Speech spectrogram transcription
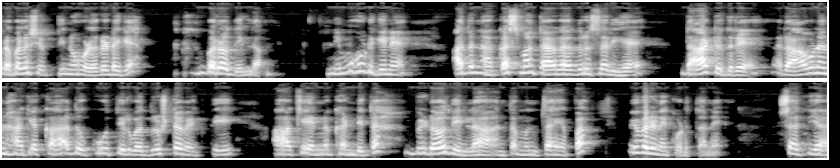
ಪ್ರಬಲ ಶಕ್ತಿನೂ ಒಳಗಡೆಗೆ ಬರೋದಿಲ್ಲ. ನಿಮ್ಮ ಹುಡುಗಿನೇ ಅದನ್ನು ಅಕಸ್ಮಾತ್ ಆಗಾದರೂ ಸರಿಯೇ? ದಾಟಿದ್ರೆ ರಾವಣನ ಹಾಗೆ ಕಾದು ಕೂತಿರುವ ದೃಷ್ಟ ವ್ಯಕ್ತಿ ಆಕೆಯನ್ನು ಖಂಡಿತ ಬಿಡೋದಿಲ್ಲ ಅಂತ ಮುಂತಾಯಪ್ಪ ವಿವರಣೆ ಕೊಡ್ತಾನೆ. ಸದ್ಯ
